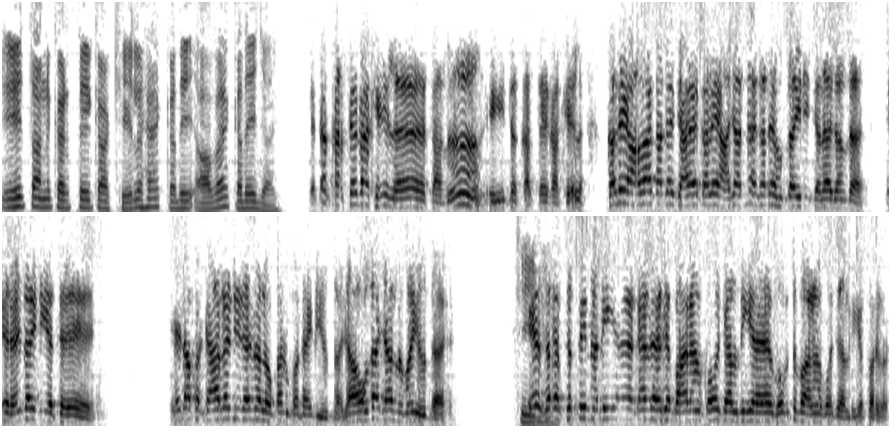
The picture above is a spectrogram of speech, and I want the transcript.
ਇਹ ਧਨ ਕਰਤੇ ਕਾ ਖੇਲ ਹੈ ਕਦੇ ਆਵੇ ਕਦੇ ਜਾਏ। ਇਹ ਤਾਂ ਕਰਤੇ ਦਾ ਖੇਲ ਹੈ ਤਨ ਇਹੀ ਤਾਂ ਕਰਤੇ ਦਾ ਖੇਲ। ਕਦੇ ਆਵਾ ਕਦੇ ਜਾਏ ਕਦੇ ਆ ਜਾਂਦਾ ਕਦੇ ਹੁੰਦਾ ਹੀ ਨਹੀਂ ਚਲਾ ਜਾਂਦਾ ਇਹ ਰਹਿੰਦਾ ਹੀ ਨਹੀਂ ਇੱਥੇ। ਇਹਦਾ ਪ੍ਰਚਾਰ ਨਹੀਂ ਰਹਿੰਦਾ ਲੋਕਾਂ ਨੂੰ ਪਤਾ ਹੀ ਨਹੀਂ ਹੁੰਦਾ। ਜਾਂ ਉਹਦਾ ਜਾਂ ਨਵਾਂ ਹੀ ਹੁੰਦਾ ਹੈ। ਇਹ ਹੈ। ਸਰਸਵਤੀ ਨਦੀ ਹੈ ਕਹਿੰਦੇ ਕਿ 12 ਕੋ ਚੱਲਦੀ ਹੈ ਗੁਪਤ 12 ਕੋ ਚੱਲਦੀ ਹੈ ਪ੍ਰਗਟ।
